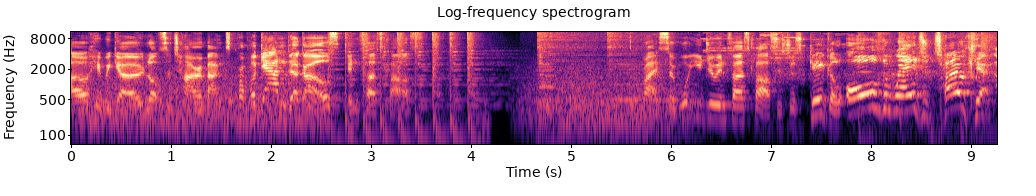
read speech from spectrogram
Oh, here we go. Lots of Tyra Banks propaganda girls in first class. Right, so what you do in first class is just giggle all the way to Tokyo.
